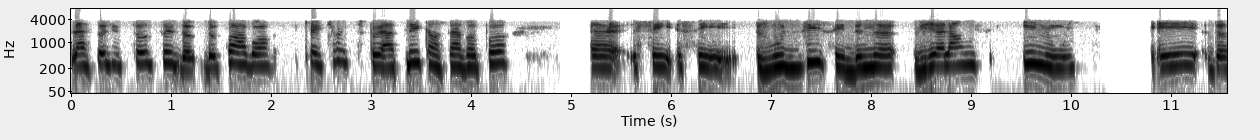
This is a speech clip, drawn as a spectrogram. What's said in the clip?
la solitude, de ne pas avoir quelqu'un que tu peux appeler quand ça va pas. Euh, c'est, c'est, je vous dis, c'est d'une violence inouïe. Et de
